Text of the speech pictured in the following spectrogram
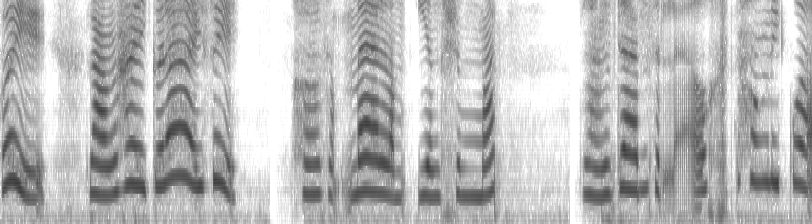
เฮ้ย ล้างให้ก็ได้สิพ่อกับแม่ลำเอียงชะมัด ล้างจานเสร็จแล้วขึ้นห้องดีกว่า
